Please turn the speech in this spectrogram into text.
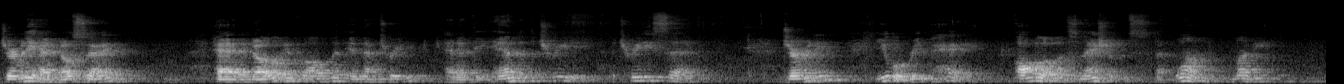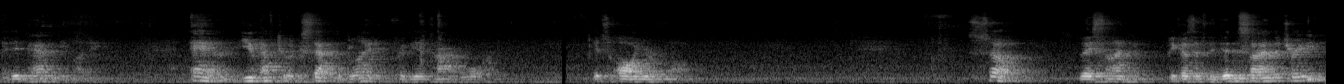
Germany had no say, had no involvement in that treaty, and at the end of the treaty, the treaty said, Germany, you will repay all of us nations that won money. They didn't have any money. And you have to accept the blame for the entire war. It's all your fault. So, they signed it. Because if they didn't sign the treaty,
